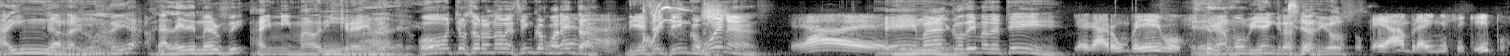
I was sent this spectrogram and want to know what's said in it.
Ay, mi se arregló un día. La ley de Murphy. Ay, mi madre, Mi increíble. madre. 809-540-1065, buenas. ¿Qué hay? Hey, Marco, dime de ti. Llegaron vivos. Llegamos bien, gracias a Dios. Qué hambre hay en ese equipo.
